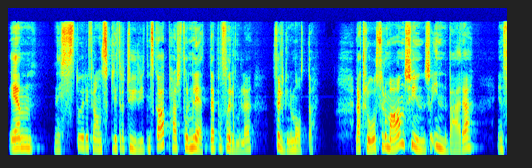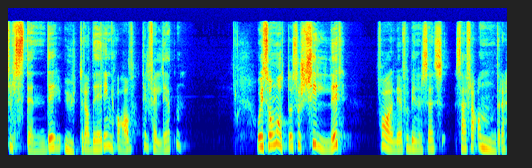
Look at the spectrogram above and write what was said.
En nestor i fransk litteraturvitenskap har formulert det på formule følgende måte. Laclos roman synes å innebære en fullstendig utradering av tilfeldigheten. Og I så måte så skiller Farlige forbindelser seg fra andre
